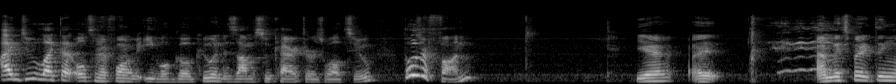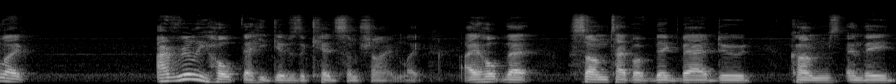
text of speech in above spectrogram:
I do like that alternate form of evil Goku and the Zamasu character as well too. Those are fun. Yeah, I I'm expecting like I really hope that he gives the kids some shine. Like I hope that some type of big bad dude comes and they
